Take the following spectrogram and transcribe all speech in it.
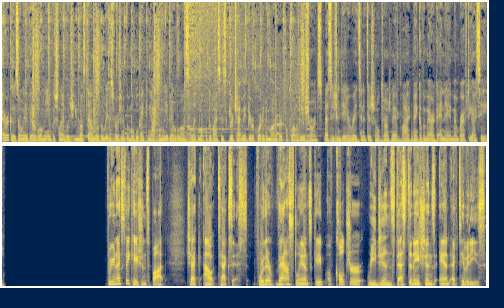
Erica is only available in the English language. You must download the latest version of the mobile banking app, only available on select mobile devices. Your chat may be recorded and monitored for quality assurance. Message and data rates and additional terms may apply. Bank of America and a member FDIC. For your next vacation spot, check out Texas for their vast landscape of culture, regions, destinations, and activities.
